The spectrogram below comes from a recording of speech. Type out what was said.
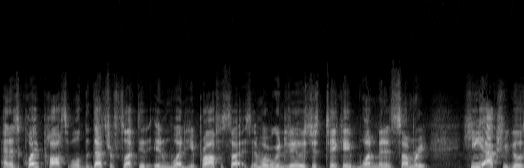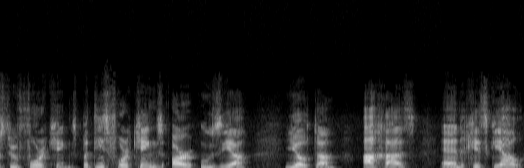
And it's quite possible that that's reflected in when he prophesies. And what we're going to do is just take a one minute summary. He actually goes through four kings, but these four kings are Uzziah, Yotam, Achaz, and Chizkiyahu.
